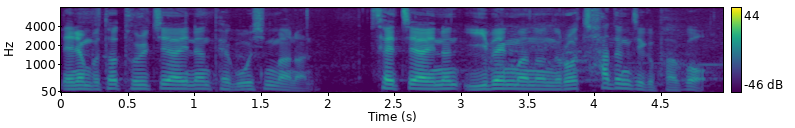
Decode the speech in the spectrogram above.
내년부터 둘째 아이는 150만 원, 셋째 아이는 200만 원으로 차등 지급하고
